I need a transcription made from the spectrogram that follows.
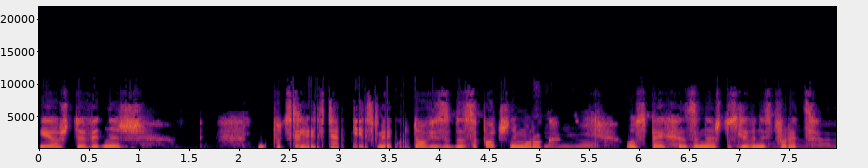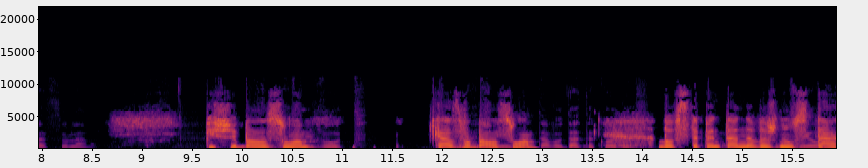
И още веднъж по целия свят ние сме готови, за да започнем урок. Успех за нашето сливане с Твореца. Пише Бала Сулам. Казва Бала Сулам. В степента на важността,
